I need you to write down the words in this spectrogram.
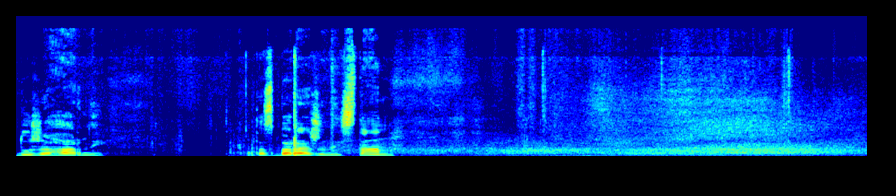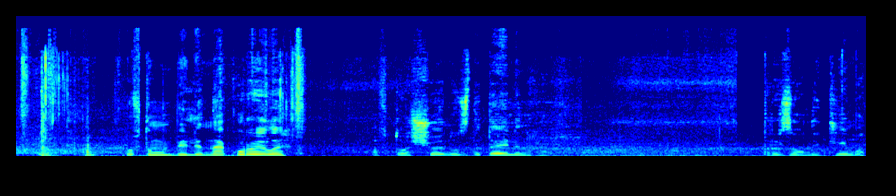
Дуже гарний та збережений стан. В автомобілі не курили. Авто щойно з детейлінгу. Тризонний клімат.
